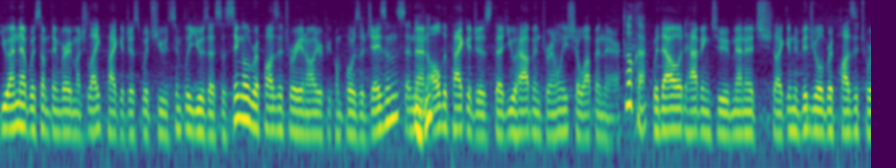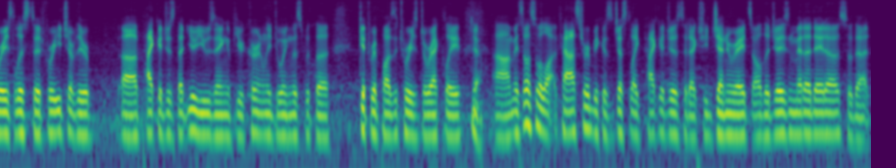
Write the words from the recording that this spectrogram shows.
you end up with something very much like Packagist, which you simply use as a single repository in all your composer JSONs, and mm-hmm. then all the packages that you have internally show up in there. Okay. Without having to manage like individual repositories listed for each of their uh, Packagist that you're using if you're currently doing this with the Git repositories directly. Yeah. Um, it's also a lot faster because just like packages, it actually generates all the JSON metadata so that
